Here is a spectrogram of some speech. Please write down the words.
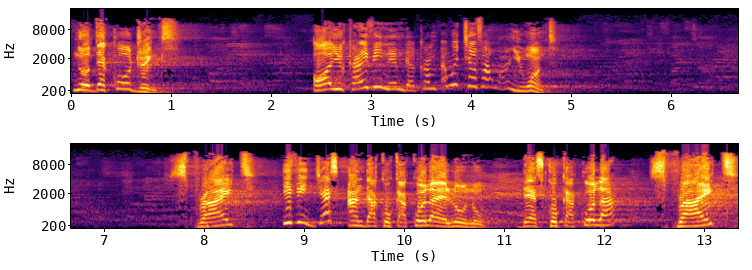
No, the cold drinks. Or you can even name the company, whichever one you want. Sprite. Even just under Coca Cola alone, no. There's Coca Cola, Sprite,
